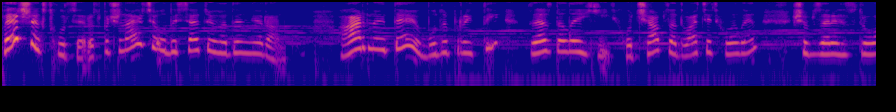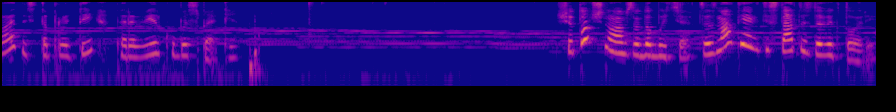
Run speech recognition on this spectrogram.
Перша екскурсія розпочинається о 10 годині ранку. Гарною ідеєю буде пройти заздалегідь, хоча б за 20 хвилин, щоб зареєструватись та пройти перевірку безпеки. Що точно вам знадобиться, це знати, як дістатись до Вікторії.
